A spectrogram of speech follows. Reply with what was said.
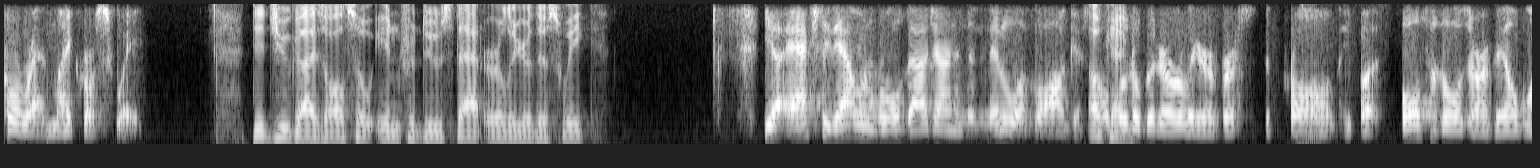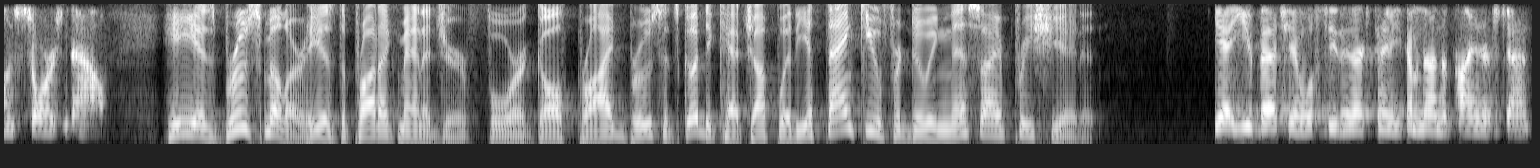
tour wrap micro suede. Did you guys also introduce that earlier this week? Yeah, actually, that one rolled out, John, in the middle of August, okay. a little bit earlier versus the Pro only. But both of those are available in stores now. He is Bruce Miller. He is the product manager for Golf Pride. Bruce, it's good to catch up with you. Thank you for doing this. I appreciate it. Yeah, you betcha. And we'll see you the next time you come down to Pinehurst, John.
